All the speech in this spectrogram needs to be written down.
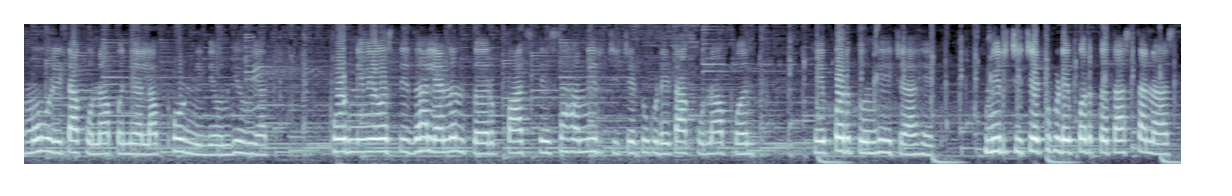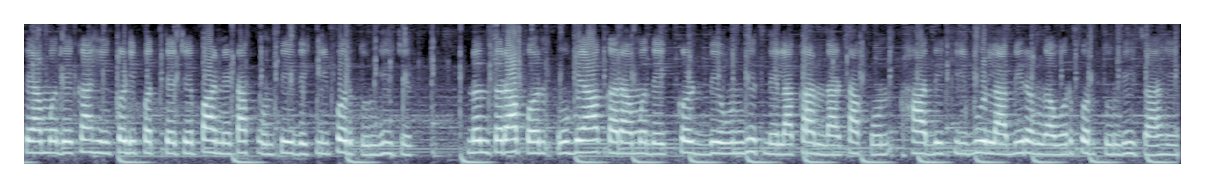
मोहरी टाकून आपण याला फोडणी देऊन घेऊयात. फोडणी व्यवस्थित झाल्यानंतर पाच ते सहा मिरचीचे तुकडे टाकून आपण हे परतून घ्यायचे आहेत. मिरचीचे तुकडे परतत असतानाच त्यामध्ये काही कढीपत्त्याचे पाने टाकून ते देखील परतून घ्यायचे. नंतर आपण उभ्या आकारामध्ये कट देऊन घेतलेला कांदा टाकून हा देखील गुलाबी रंगावर परतून घ्यायचा आहे.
